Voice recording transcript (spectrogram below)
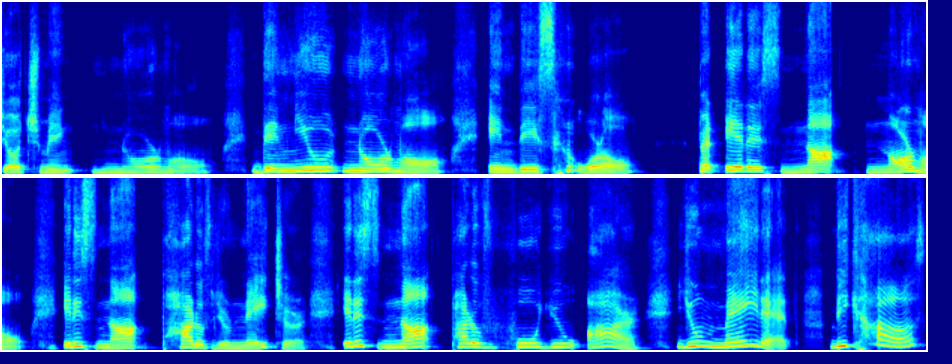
judgment normal, the new normal in this world. But it is not normal. It is not part of your nature. It is not part of who you are. You made it because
